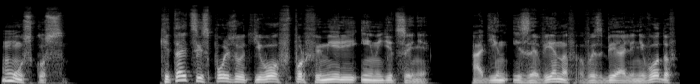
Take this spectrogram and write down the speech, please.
мускус. Китайцы используют его в парфюмерии и медицине. Один из авенов в избе оленеводов,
